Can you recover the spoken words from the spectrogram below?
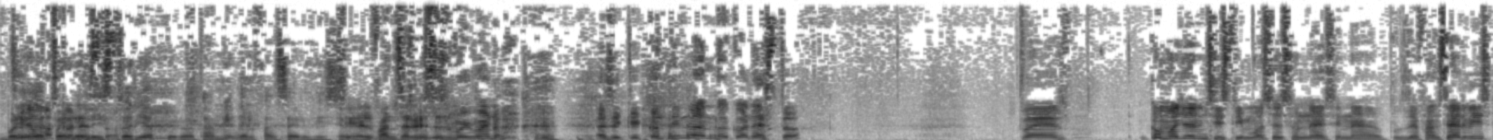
Vale la pena la historia, pero también el fanservice. Sí, el fanservice es muy bueno. Así que continuando con esto, pues, como ya insistimos, es una escena pues, de fanservice.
